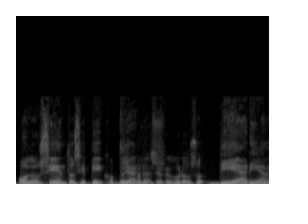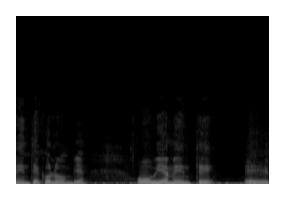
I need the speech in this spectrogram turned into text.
o 200 y pico, pues, para ser riguroso, diariamente a Colombia. Obviamente, eh,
